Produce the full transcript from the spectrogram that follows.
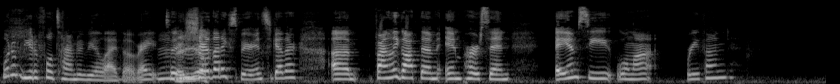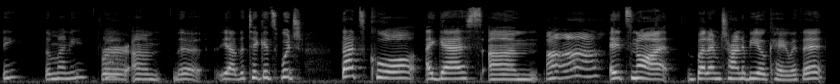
What a beautiful time to be alive, though, right? To share go. that experience together. Um, finally got them in person. AMC will not refund me the money for um the yeah the tickets, which that's cool, I guess. Um, Uh-uh. it's not, but I'm trying to be okay with it Or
